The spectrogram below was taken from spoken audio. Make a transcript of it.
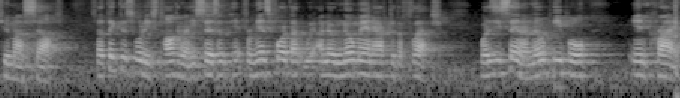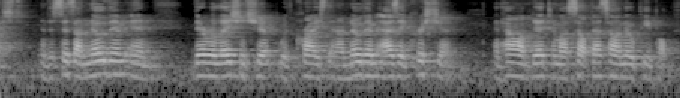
to myself? So I think this is what he's talking about. He says, From henceforth, I, I know no man after the flesh. What is he saying? I know people in Christ. In the sense, I know them in their relationship with Christ, and I know them as a Christian and how I'm dead to myself. That's how I know people.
